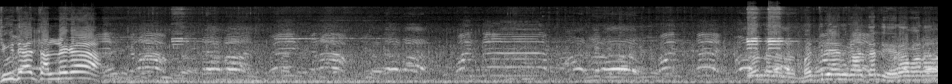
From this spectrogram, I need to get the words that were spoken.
जीव द्यायला चालले का? मंत्री आणि गाव त्याला घेराव मारा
